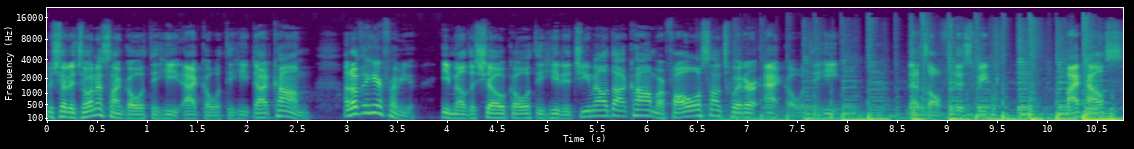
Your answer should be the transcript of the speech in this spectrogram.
Be sure to join us on Go With The Heat at GoWithTheHeat.com. I'd love to hear from you. Email the show, gowiththeheat at gmail.com, or follow us on Twitter at GoWithTheHeat. That's all for this week. Bye, pals.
